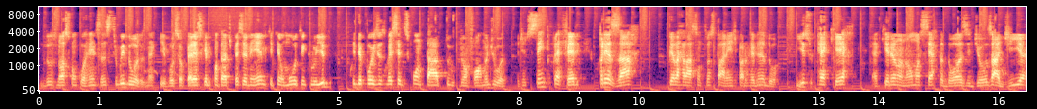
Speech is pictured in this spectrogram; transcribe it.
dos nossos concorrentes das distribuidoras, né? Que você oferece aquele contrato de PCVM que tem o um mútuo incluído e depois isso vai ser descontado de uma forma ou de outra. A gente sempre prefere prezar pela relação transparente para o revendedor. E isso requer, é, querendo ou não, uma certa dose de ousadia,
